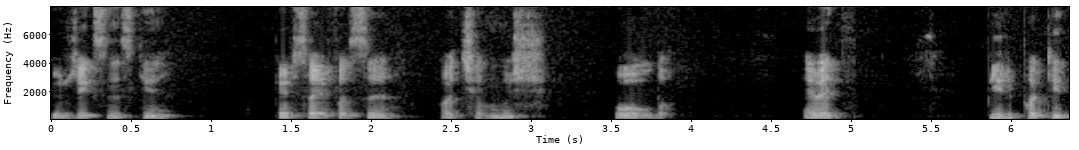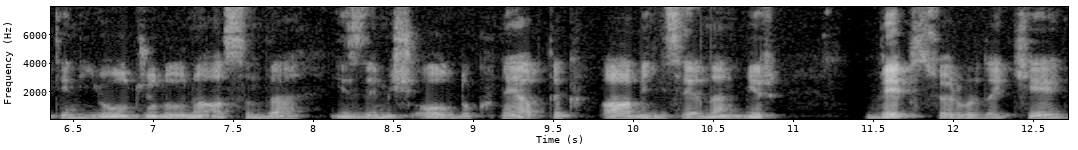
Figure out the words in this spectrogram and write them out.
göreceksiniz ki web sayfası açılmış oldu. Evet. Bir paketin yolculuğunu aslında izlemiş olduk. Ne yaptık? A bilgisayarından bir web server'daki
